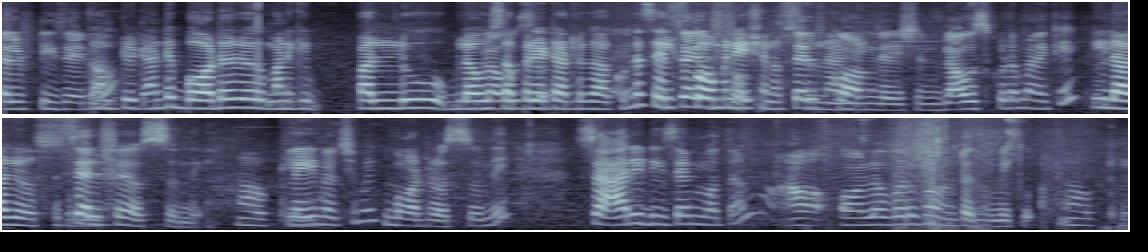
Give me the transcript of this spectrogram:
సెల్ఫ్ డిజైన్ కంప్లీట్ అంటే బార్డర్ మనకి పళ్ళు బ్లౌజ్ సపరేట్ అట్లా కాకుండా self combination self combination blouse కూడా మనకి ఇలాగే వస్తుంది. సెల్ఫే వస్తుంది. ఓకే ప్లెయిన్ వచ్చి మీకు బార్డర్ వస్తుంది. శారీ డిజైన్ మొత్తం ఆల్ ఓవర్గా ఉంటుంది మీకు. ఓకే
